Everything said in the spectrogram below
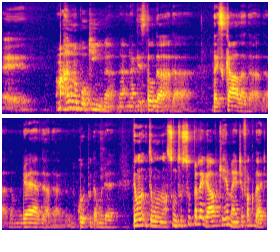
É, amarrando um pouquinho na, na, na questão da, da, da escala da, da, da mulher, da, do corpo da mulher, tem um, tem um assunto super legal que remete à faculdade.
